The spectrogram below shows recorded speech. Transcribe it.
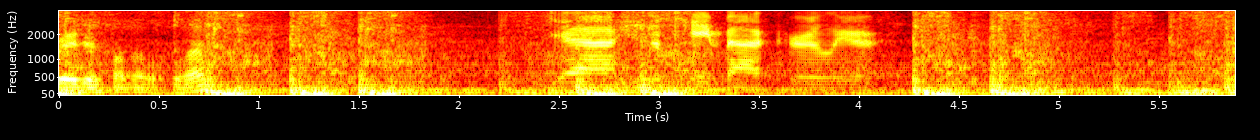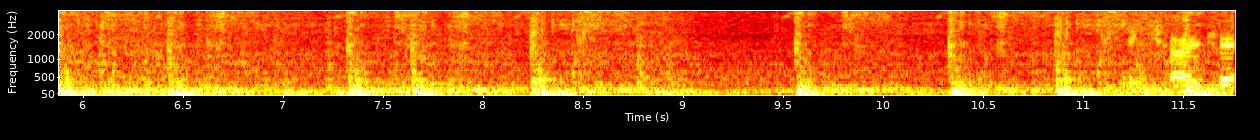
Is on the left. Big charger.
